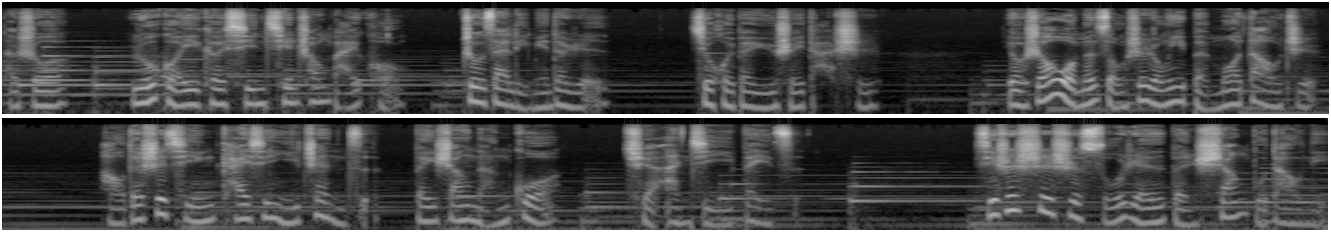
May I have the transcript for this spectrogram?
他说：“如果一颗心千疮百孔，住在里面的人，就会被雨水打湿。有时候我们总是容易本末倒置，好的事情开心一阵子。”悲伤难过，却暗记一辈子。其实世事俗人本伤不到你，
